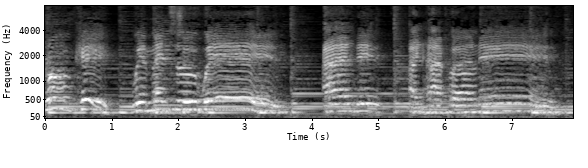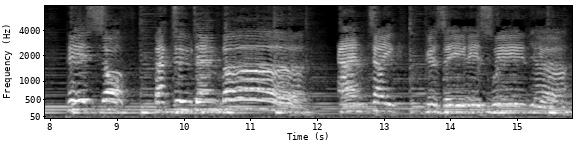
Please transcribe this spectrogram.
Kroenke, we're meant to win, and it ain't happening. Piss off back to Denver and take Gazidis with ya.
